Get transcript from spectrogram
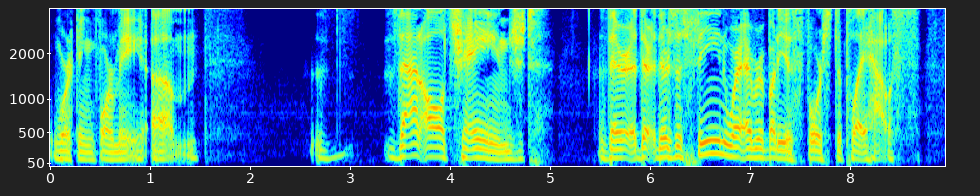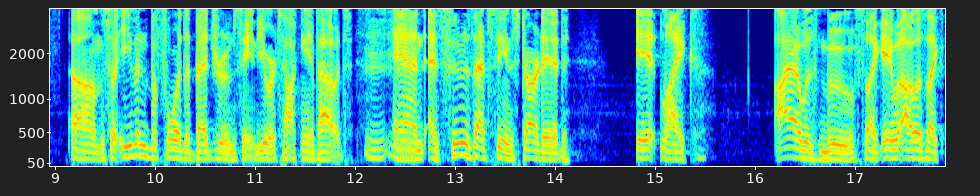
working for me. Um, th- that all changed. There, there, there's a scene where everybody is forced to play house. Um, so even before the bedroom scene you were talking about, Mm-mm. and as soon as that scene started, it like I was moved. Like it, I was like,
